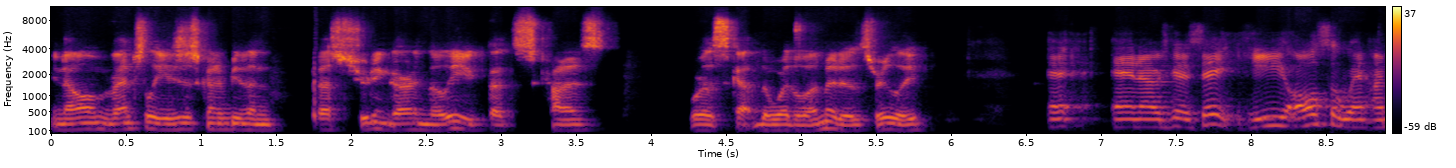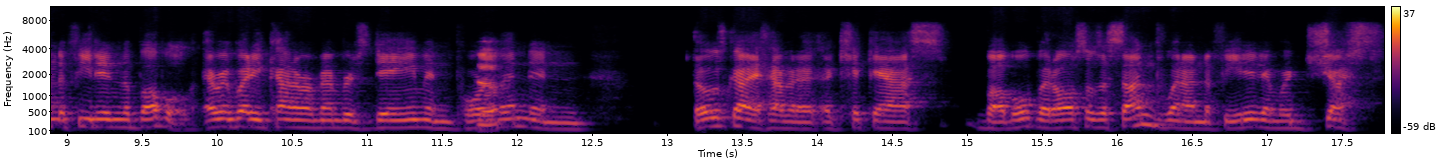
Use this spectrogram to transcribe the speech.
you know, eventually he's just going to be the best shooting guard in the league. That's kind of where the where the limit is, really. And, and I was going to say, he also went undefeated in the bubble. Everybody kind of remembers Dame in Portland, and those guys having a, a kick ass bubble, but also the Suns went undefeated and were just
